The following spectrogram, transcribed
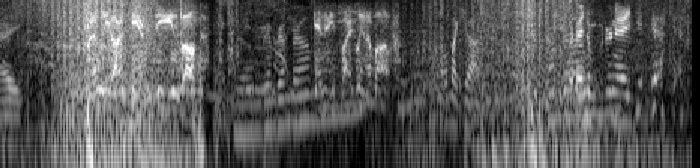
alright. Friendly RCXD inbound. Brum, brum, brum. Enemy spy plane above. Oh my god. Random grenade.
